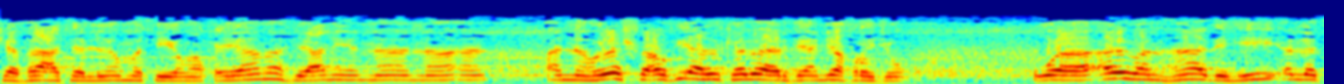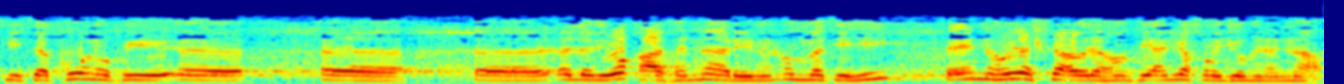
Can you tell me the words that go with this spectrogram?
شفاعة لأمتي يوم القيامة يعني أن أن أنه يشفع في أهل الكبائر في أن يخرجوا. وأيضا هذه التي تكون في آآ آآ آآ الذي وقع في النار من أمته فإنه يشفع لهم في أن يخرجوا من النار.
